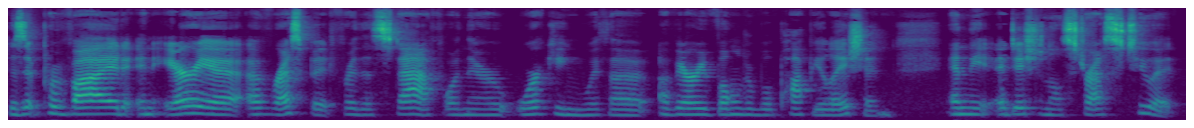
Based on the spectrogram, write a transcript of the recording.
Does it provide an area of respite for the staff when they're working with a, a very vulnerable population and the additional stress to it?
